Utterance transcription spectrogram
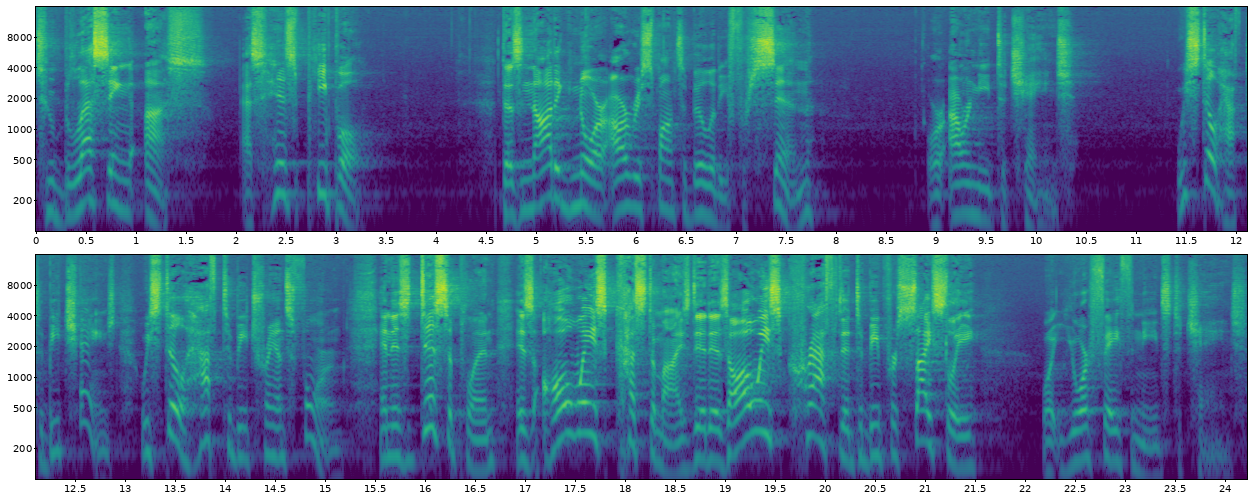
to blessing us as his people does not ignore our responsibility for sin or our need to change. We still have to be changed. We still have to be transformed. And his discipline is always customized, it is always crafted to be precisely what your faith needs to change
